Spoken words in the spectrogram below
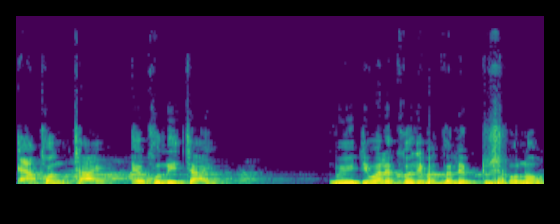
এখন চাই, এখনই চাই। মেয়েটি বলে, খলিফা, তাহলে একটু শোনো।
